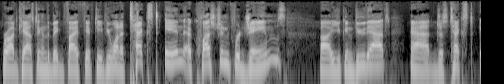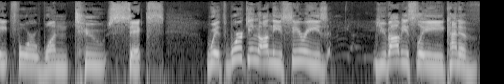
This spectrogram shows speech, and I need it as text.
broadcasting on the Big 550. If you want to text in a question for James, uh, you can do that at just text 84126 with working on these series, you've obviously kind of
